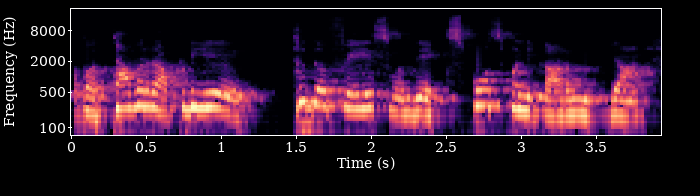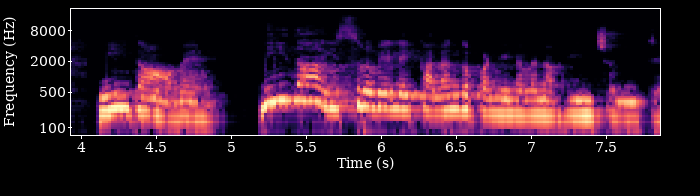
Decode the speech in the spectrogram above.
அப்ப தவறு அப்படியே டு த ஃபேஸ் வந்து எக்ஸ்போஸ் பண்ணிக்க ஆரம்பிக்கிறான். நீதான் அவன். நீதான் இஸ்ரவேலை கலங்க பண்ணினவன் அப்படின்னு சொல்லிட்டு.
